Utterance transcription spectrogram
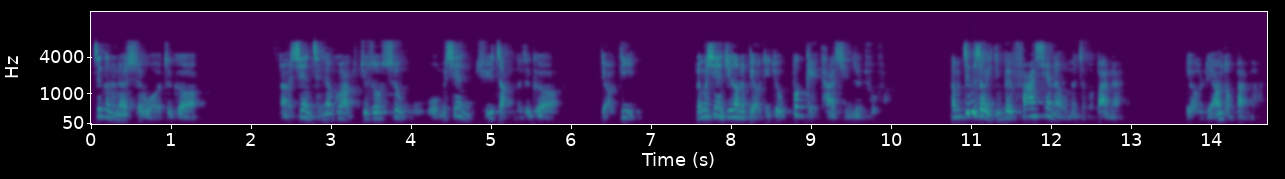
这个人呢是我这个啊县城乡规划，就是说是我们县局长的这个表弟。那么县局长的表弟就不给他行政处罚。那么这个时候已经被发现了，我们怎么办呢？有两种办法。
